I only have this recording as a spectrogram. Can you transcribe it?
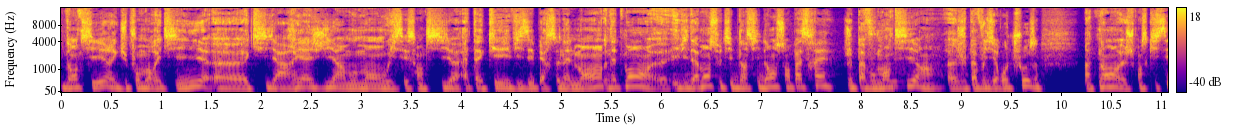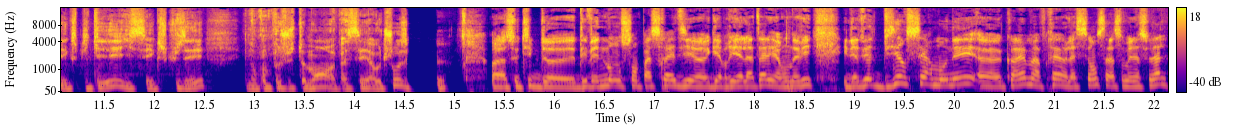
d'entier, Eric Dupont-Moretti, euh, qui a réagi à un moment où il s'est senti attaqué et visé personnellement. Honnêtement, euh, évidemment, ce type d'incident s'en passerait. Je vais pas vous mentir, euh, je vais pas vous dire autre chose. Maintenant, euh, je pense qu'il s'est expliqué, il s'est excusé, et donc on peut justement euh, passer à autre chose. Voilà, ce type d'événement, on s'en passerait, dit euh, Gabriel Attal. Et à mon avis, il a dû être bien sermonné euh, quand même après euh, la séance à l'Assemblée nationale.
